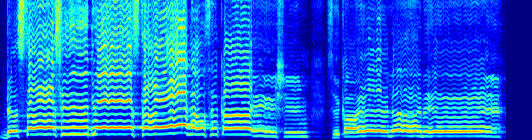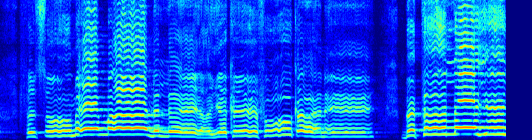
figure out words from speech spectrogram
ደስታሽ ደስታዬ ነው፣ ስቃይሽም ስቃዬ ለኔ ፍጹም የማንለያየ ክፉ ቀኔ ብትለይኝ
